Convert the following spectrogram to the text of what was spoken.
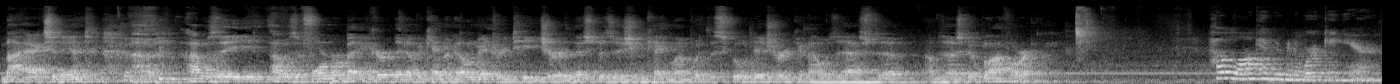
By accident, uh, I was a I was a former banker. Then I became an elementary teacher, and this position came up with the school district, and I was asked to I was asked to apply for it. How long have you been working here?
